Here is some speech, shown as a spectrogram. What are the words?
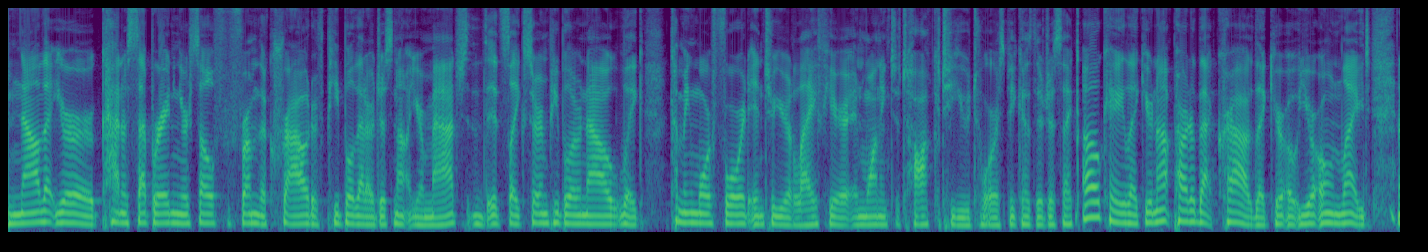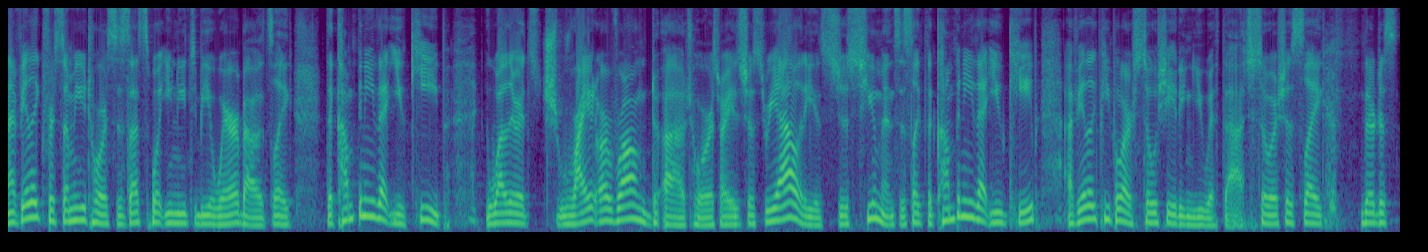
now that you're kind of separating yourself from the crowd of people that are just not your match, it's like certain people are now like coming more forward into your life here and wanting to talk to you, Taurus, because they're just like, oh, okay, like you're not part of that crowd, like you're your own light. And I feel like for some of you Tauruses, that's what you need to be aware about. It's like the company that you keep, whether it's right or wrong, uh, Taurus, right? It's just reality. It's just humans. It's like the company that you keep. I feel like people are associating you with that. So it's just like they're just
